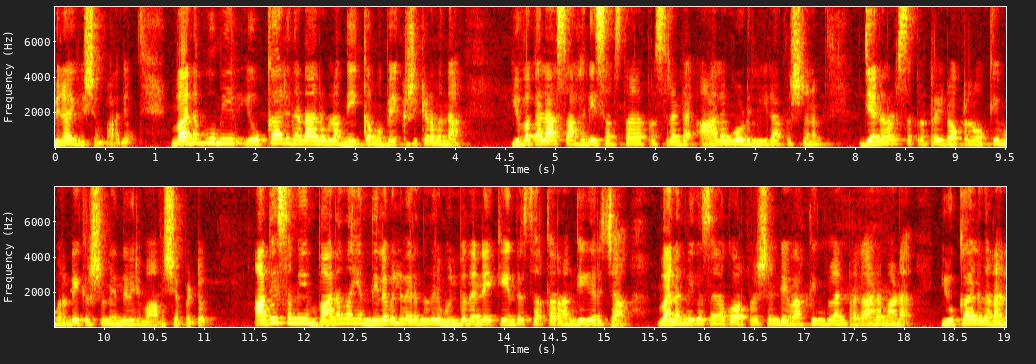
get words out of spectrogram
ബിനോയ് വിശ്വം പറഞ്ഞു. വനഭൂമിയിൽ യൂക്കാലി നടാനുള്ള നീക്കം ഉപേക്ഷിക്കണമെന്ന് യുവകലാസാഹിതി സംസ്ഥാന പ്രസിഡന്റ് ആലങ്കോട് ലീലാകൃഷ്ണനും general secretary doctor O K Muraleekrishnan എന്നിവരും ആവശ്യപ്പെട്ടു. അതേസമയം വനനയം നിലവിൽ വരുന്നതിന് മുൻപ് തന്നെ കേന്ദ്ര സർക്കാർ അംഗീകരിച്ച വനം വികസന കോർപ്പറേഷന്റെ വർക്കിംഗ് പ്ലാൻ പ്രകാരമാണ് യൂക്കാലി നടാൻ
